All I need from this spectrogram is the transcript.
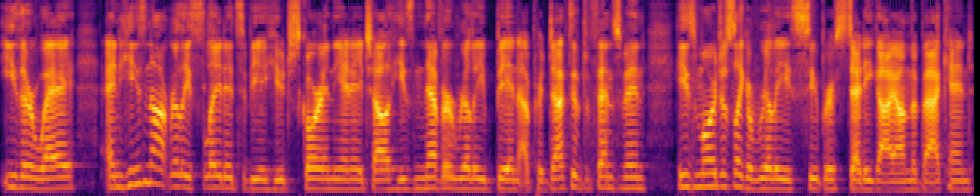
either way. And he's not really slated to be a huge scorer in the NHL. He's never really been a productive defenseman. He's more just like a really super steady guy on the back end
